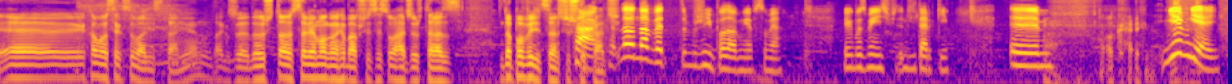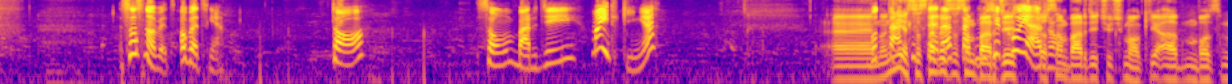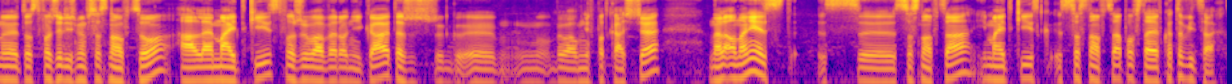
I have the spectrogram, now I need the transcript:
e, homoseksualista, nie? No, także no już to sobie mogą chyba wszyscy słuchać, już teraz dopowiedzieć, co znaczy Tak, szukać. no nawet brzmi podobnie w sumie. Jakby zmienić literki. Ym, Okej. Niemniej, Sosnowiec obecnie to są bardziej majtki, nie? E, no tak nie, Sosnowiec to tak są się bardziej, to są bardziej ciućmoki, a, bo my to stworzyliśmy w Sosnowcu, ale majtki stworzyła Weronika, też y, była u mnie w podcaście, no ale ona nie jest z, z Sosnowca i majtki z, z Sosnowca powstaje w Katowicach.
